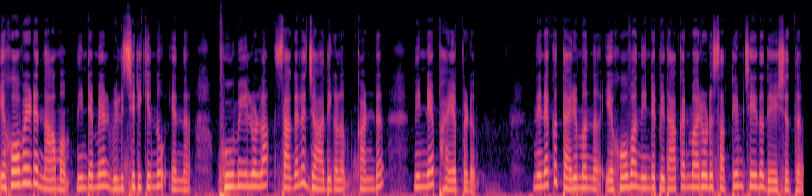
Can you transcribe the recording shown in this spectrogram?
യഹോവയുടെ നാമം നിന്റെ മേൽ വിളിച്ചിരിക്കുന്നു എന്ന് ഭൂമിയിലുള്ള സകല ജാതികളും കണ്ട് നിന്നെ ഭയപ്പെടും. നിനക്ക് തരുമെന്ന് യഹോവ നിന്റെ പിതാക്കന്മാരോട് സത്യം ചെയ്ത ദേശത്ത്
